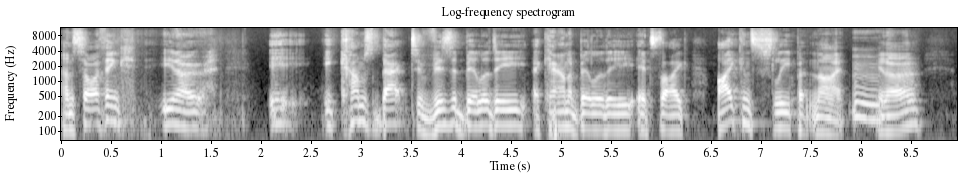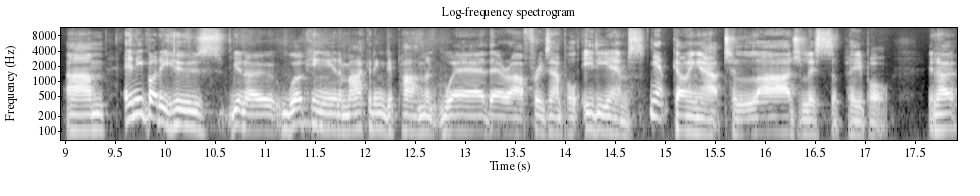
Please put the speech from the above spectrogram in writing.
and so I think you know. It, it comes back to visibility, accountability. It's like I can sleep at night, Mm. you know. Um, anybody who's you know working in a marketing department where there are, for example, EDMs Yep. going out to large lists of people, You know,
